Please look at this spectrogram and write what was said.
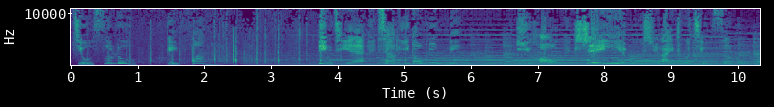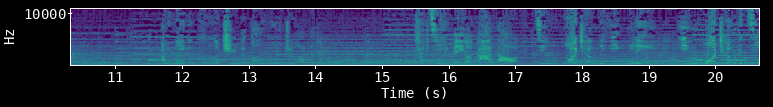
九色鹿给放了。并且下了一道命令：以后谁也不许来捉九色鹿。而那个可耻的告密者呢？他既没有拿到金波城的银利、银波城的金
